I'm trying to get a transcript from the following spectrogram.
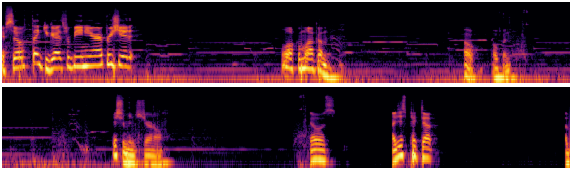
If so, thank you guys for being here. I appreciate it. Welcome, welcome. Oh, open. Fisherman's Journal. Those. I just picked up a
